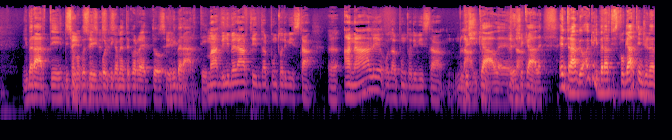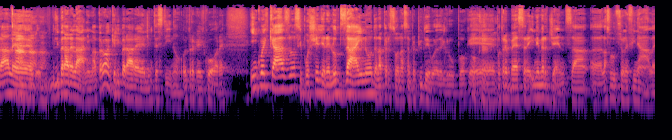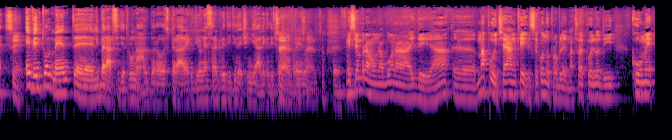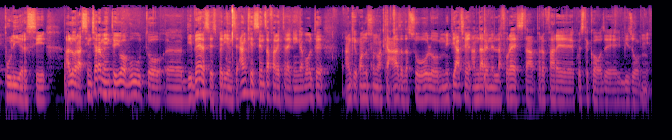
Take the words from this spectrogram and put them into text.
liberarti, diciamo Sì, così, sì, sì, politicamente corretto, Sì. di liberarti. Ma di liberarti dal punto di vista eh, anale o dal punto di vista vescicale, Esatto. vescicale. Entrambi, o anche liberarti, sfogarti in generale, Ah, ah, ah. liberare l'anima, però anche liberare l'intestino, oltre che il cuore. In quel caso si può scegliere lo zaino della persona sempre più debole del gruppo, che Ok. potrebbe essere in emergenza eh, la soluzione finale. Sì. Eventualmente liberarsi dietro un albero e sperare di non essere aggrediti dai cinghiali che dicevamo Certo, prima. certo. Sì, sì. Mi sembra una buona idea, eh, ma poi c'è anche il secondo problema, cioè quello di come pulirsi. Allora, sinceramente io ho avuto eh, diverse esperienze, anche senza fare trekking, a volte anche quando sono a casa da solo, mi piace andare nella foresta per fare queste cose, i bisogni.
